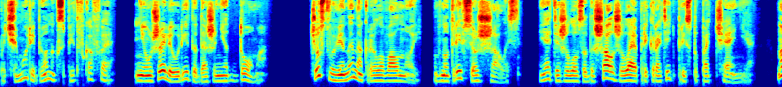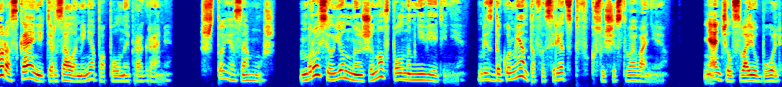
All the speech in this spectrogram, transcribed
Почему ребенок спит в кафе? Неужели у Риты даже нет дома? Чувство вины накрыло волной. Внутри все сжалось. Я тяжело задышал, желая прекратить приступ отчаяния. Но раскаяние терзало меня по полной программе. Что я за муж? Бросил юную жену в полном неведении, без документов и средств к существованию. Нянчил свою боль,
